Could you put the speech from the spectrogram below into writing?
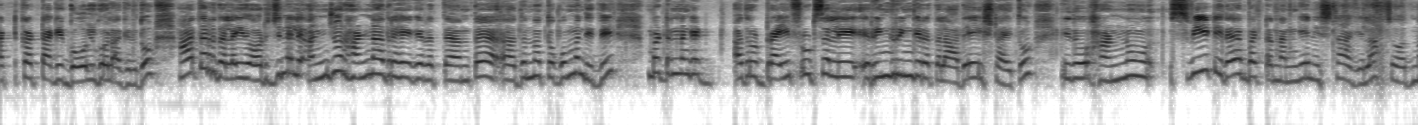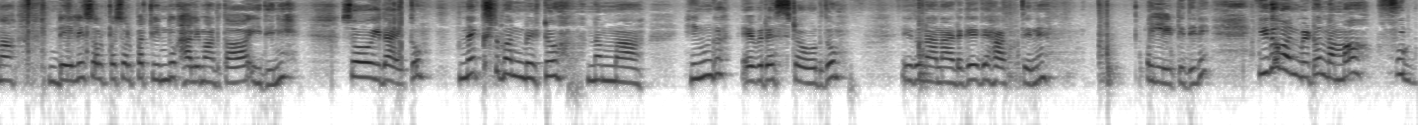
ಕಟ್ ಕಟ್ಟಾಗಿ, ಗೋಲ್ ಗೋಲ್ ಆಗಿರೋದು. ಆ ಥರದಲ್ಲ ಇದು ಒರಿಜಿನಲಿ ಅಂಜೂರ್ ಹಣ್ಣಾದರೆ ಹೇಗಿರುತ್ತೆ ಅಂತ ಅದನ್ನು ತೊಗೊಂಬಂದಿದ್ವಿ. ಬಟ್ ನನಗೆ ಅದು ಡ್ರೈ ಫ್ರೂಟ್ಸಲ್ಲಿ ರಿಂಗ್ ರಿಂಗ್ ಇರುತ್ತಲ್ಲ, ಅದೇ ಇಷ್ಟ ಆಯಿತು. ಇದು ಹಣ್ಣು ಸ್ವೀಟ್ ಇದೆ ಬಟ್ ನನಗೇನು ಇಷ್ಟ ಆಗಿಲ್ಲ. ಸೊ ಅದನ್ನ ಡೈಲಿ ಸ್ವಲ್ಪ ಸ್ವಲ್ಪ ತಿಂದು ಖಾಲಿ ಮಾಡ್ತಾ ಇದ್ದೀನಿ. ಸೊ ಇದಾಯಿತು. ನೆಕ್ಸ್ಟ್ ಬಂದ್ಬಿಟ್ಟು ನಮ್ಮ ಹಿಂಗ್ ಎವರೆಸ್ಟ್ ಅವ್ರದ್ದು ಇದು ನಾನು ಅಡುಗೆಗೆ ಹಾಕ್ತೀನಿ. ಇಲ್ಲಿ ಇಟ್ಟಿದ್ದೀನಿ. ಇದು ಬಂದ್ಬಿಟ್ಟು ನಮ್ಮ ಫುಡ್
